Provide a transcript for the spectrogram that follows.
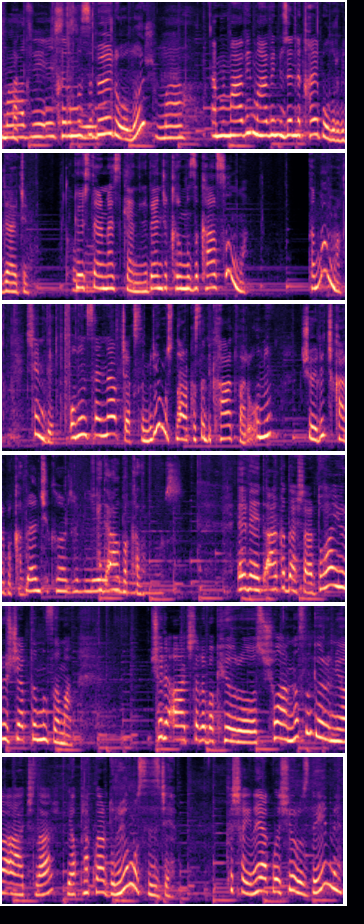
Bak, Mavi kırmızı böyle olur. Ma Ama mavi mavinin üzerinde kaybolur Bilal'cim. Göstermez kendini. Bence kırmızı kalsın mı? Tamam mı? Şimdi onun sen ne yapacaksın biliyor musun? Arkasında bir kağıt var. Onu şöyle çıkar bakalım. ben çıkartabilirim. Hadi al bakalım. Evet arkadaşlar doğa yürüyüş yaptığımız zaman şöyle ağaçlara bakıyoruz. Şu an nasıl görünüyor ağaçlar? Yapraklar duruyor mu sizce? Kış ayına yaklaşıyoruz değil mi?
